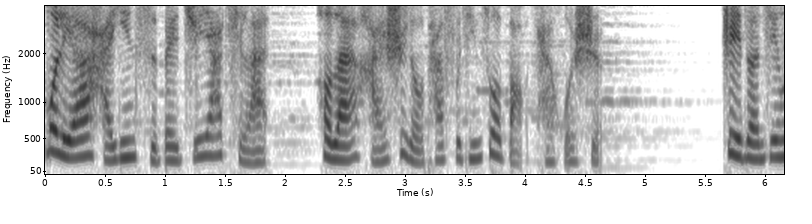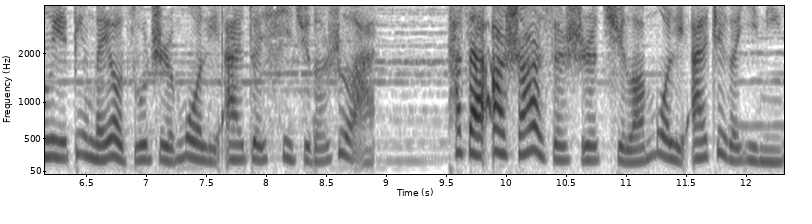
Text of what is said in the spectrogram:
莫里埃还因此被拘押起来。后来还是由他父亲作保才获释。这段经历并没有阻止莫里埃对戏剧的热爱。他在二十二岁时取了莫里埃这个艺名。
